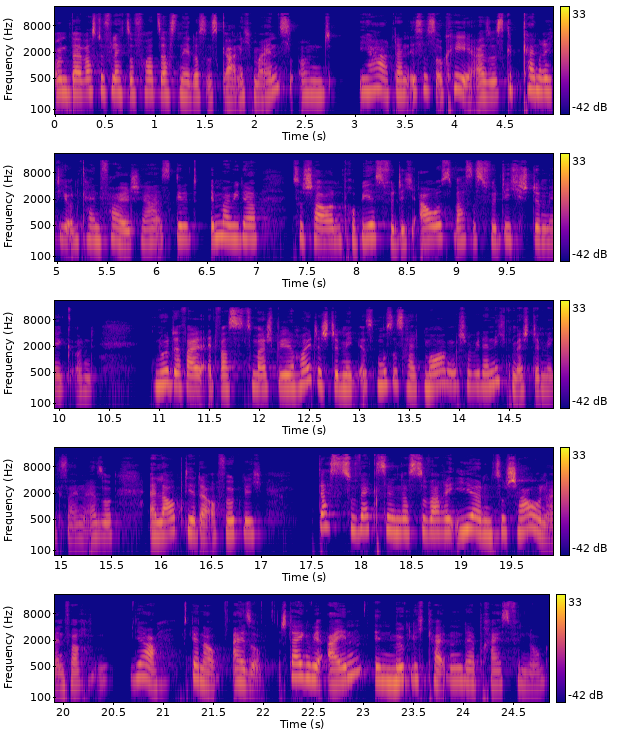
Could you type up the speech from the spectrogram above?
Und bei was du vielleicht sofort sagst, nee, das ist gar nicht meins. Und ja, dann ist es okay. Also es gibt kein richtig und kein falsch, ja. Es gilt immer wieder zu schauen, probier es für dich aus, was ist für dich stimmig und nur weil etwas zum Beispiel heute stimmig ist, muss es halt morgen schon wieder nicht mehr stimmig sein. Also erlaub dir da auch wirklich das zu wechseln, das zu variieren, zu schauen einfach. Ja, genau. Also steigen wir ein in Möglichkeiten der Preisfindung.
